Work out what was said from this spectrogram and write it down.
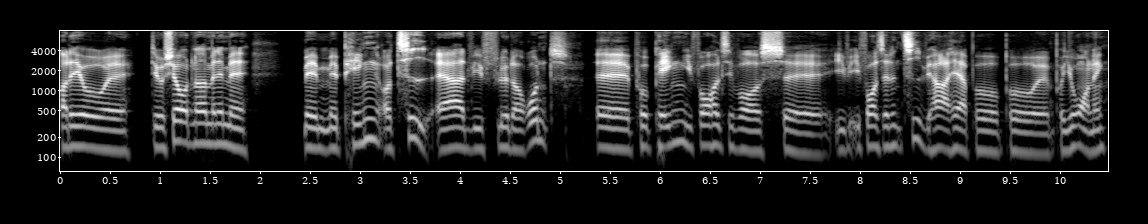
Og det er jo, det er jo sjovt noget med det med, med, med penge og tid, er, at vi flytter rundt øh, på penge i forhold til vores øh, i, i forhold til den tid vi har her på på øh, på jorden, ikke?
